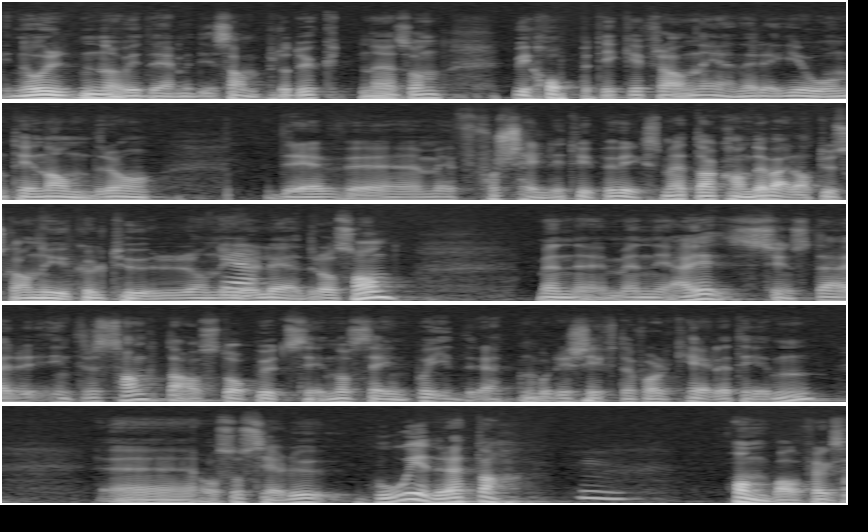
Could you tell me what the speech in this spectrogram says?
i Norden, og vi drev med de samme produktene. sånn. Vi hoppet ikke fra den ene regionen til den andre. og drev eh, med forskjellig type virksomhet. Da kan det være at du skal ha nye kulturer og nye Ja. ledere og sånn. Men, men jeg syns det er interessant da, å stå på utsiden og se inn på idretten, hvor de skifter folk hele tiden. Eh, og så ser du god idrett, da. Håndball, f.eks.,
